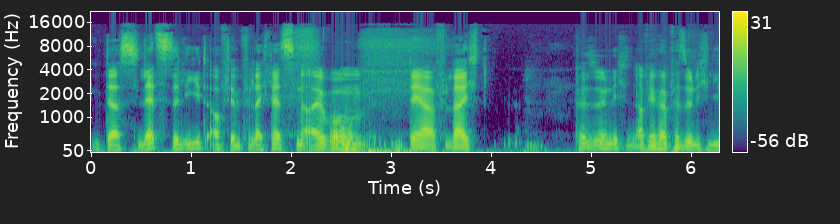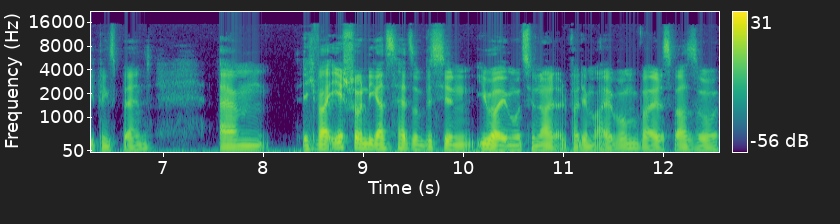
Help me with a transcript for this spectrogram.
das letzte Lied auf dem vielleicht letzten Album, oh. der vielleicht persönlichen, auf jeden Fall persönlichen Lieblingsband. Ähm, ich war eh schon die ganze Zeit so ein bisschen überemotional bei dem Album, weil es war so,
